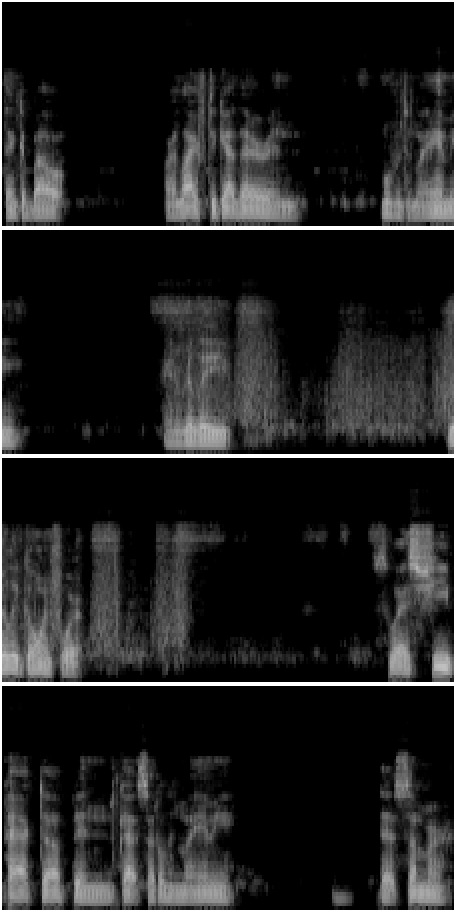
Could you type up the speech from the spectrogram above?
think about our life together and moving to Miami and really really going for it. So as she packed up and got settled in Miami that summer,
